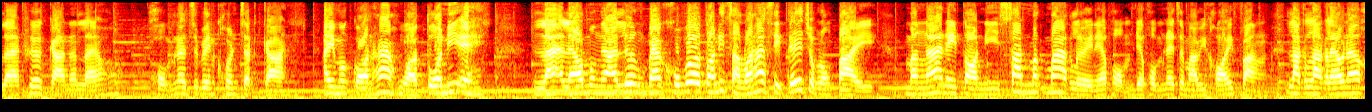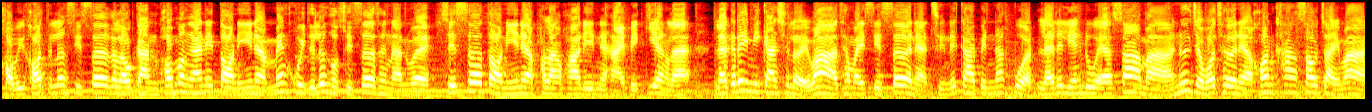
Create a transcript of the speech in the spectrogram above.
และเพื่อการนั้นแล้ว ผมน่าจะเป็นคนจัดการ ไอ้มังกรห้าหัวตัวนี้เอง และแล้วมังงะเรื่อง Back Cover ตอนที่ 350 ก็ได้จบลงไป มังงะในตอนนี้สั้นมากๆเลยเนี่ยผมเดี๋ยวผมเนี่ยจะมาวิเคราะห์ให้ฟัง หลักๆแล้วนะขอวิเคราะห์แต่เรื่องซิสเตอร์กันแล้วกันเพราะมังงะในตอนนี้เนี่ยแม่งคุยแต่เรื่องของซิสเตอร์ทั้งนั้นเว้ยซิสเตอร์ตอนนี้เนี่ยพลังพาดินเนี่ยหายไปเกลี้ยงแล้วและก็ได้มีการเฉลยว่าทำไมซิสเตอร์เนี่ยถึงได้กลายเป็นนักบวชและได้เลี้ยงดูแอสซ่ามาเนื่องจากว่าเธอเนี่ยค่อนข้างเศร้าใจมาก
